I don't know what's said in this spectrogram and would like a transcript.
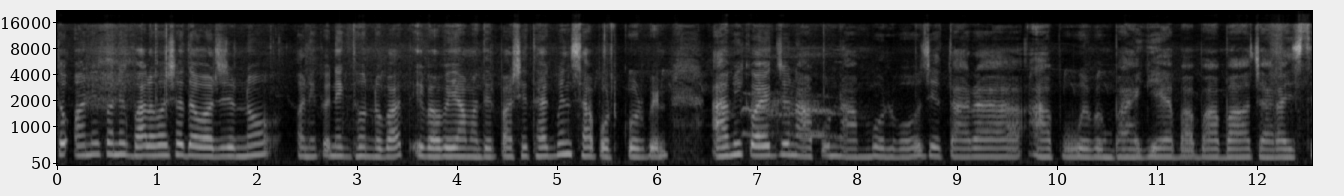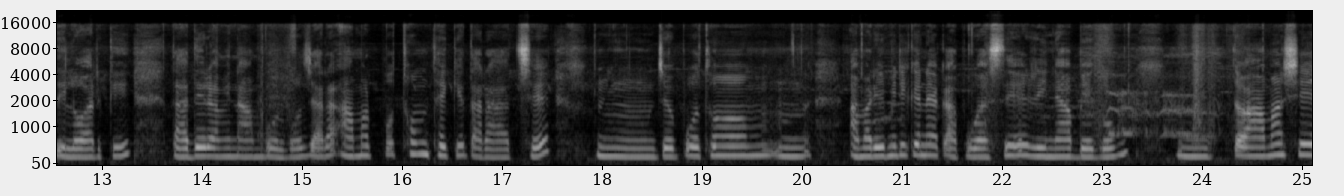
তো অনেক অনেক ভালোবাসা দেওয়ার জন্য অনেক অনেক ধন্যবাদ। এভাবেই আমাদের পাশে থাকবেন, সাপোর্ট করবেন। আমি কয়েকজন আপুর নাম বলব যে তারা আপু এবং ভাইগিয়া বা বাবা যারা ছিল আর কি, তাদের আমি নাম বলব। যারা আমার প্রথম থেকে তারা আছে। যে প্রথম আমার আমেরিকান এক আপু আছে, রিনা বেগম। তো আমার সেই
